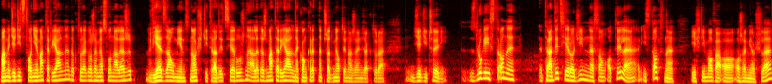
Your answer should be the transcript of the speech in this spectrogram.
mamy dziedzictwo niematerialne, do którego rzemiosło należy, wiedza, umiejętności, tradycje różne, ale też materialne, konkretne przedmioty, narzędzia, które dziedziczyli. Z drugiej strony, tradycje rodzinne są o tyle istotne, jeśli mowa o, o rzemiośle,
